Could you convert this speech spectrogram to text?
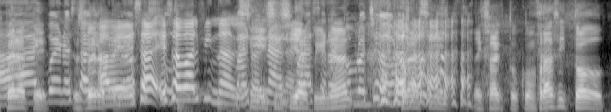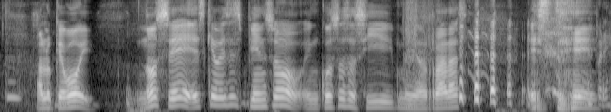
Espérate, bueno, está espérate. A ver, esa, esa va al final. Va Sí, final, sí, sí, al final. con. Frase, exacto, con frase y todo. A lo que voy. No sé, es que a veces pienso en cosas así medio raras. Este, Siempre.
